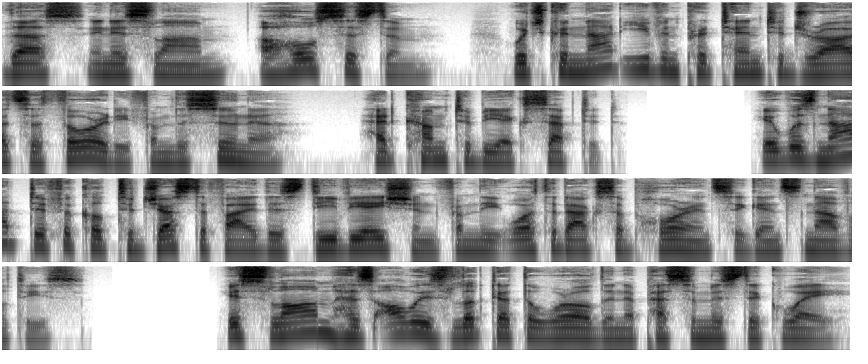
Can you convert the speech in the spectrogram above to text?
Thus, in Islam, a whole system, which could not even pretend to draw its authority from the Sunnah, had come to be accepted. It was not difficult to justify this deviation from the orthodox abhorrence against novelties. Islam has always looked at the world in a pessimistic way,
